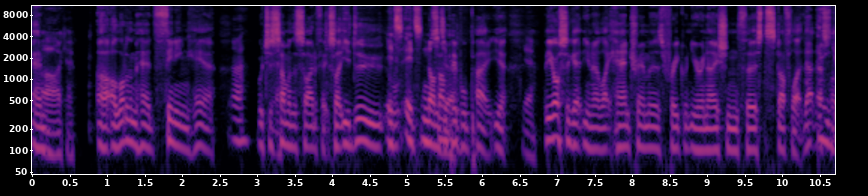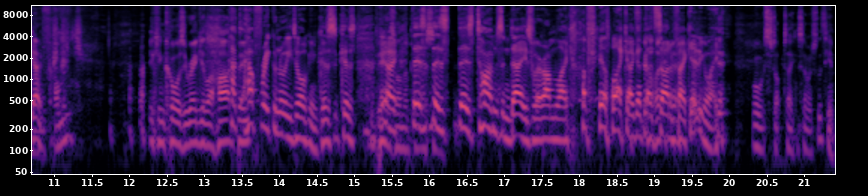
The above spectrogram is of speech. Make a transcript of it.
and Oh, okay. uh, a lot of them had thinning hair, which is some of the side effects. Like you do, It's- it's Some non-zero. people pay, yeah, Yeah. But you also get you know like hand tremors, frequent urination, thirst, stuff like that. There That's you not go. uncommon. it can cause irregular How, heartbeat. how frequent are we talking? Because because you know, the there's there's there's times and days where I'm like I feel like I got that like side that. effect anyway. Well, stop taking so much lithium.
